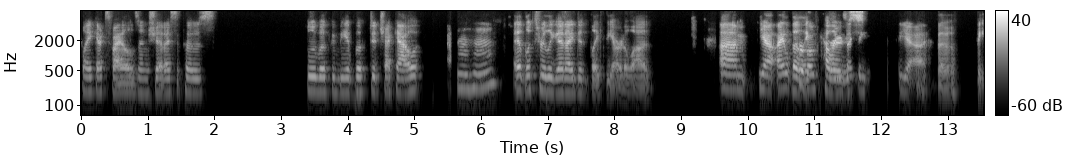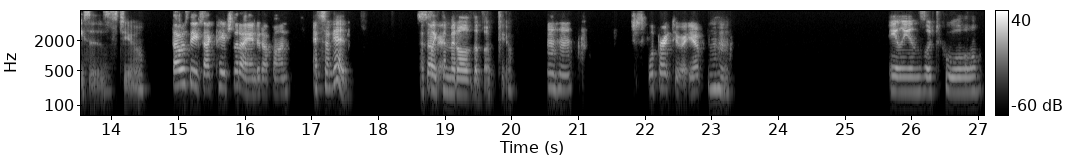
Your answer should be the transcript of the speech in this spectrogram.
like X Files and shit, I suppose Blue Book would be a book to check out. Mm-hmm. It looks really good. I did like the art a lot. Um, yeah, I the, for like, both colors, I think yeah. The faces too. That was the exact page that I ended up on. It's so good. It's so like good. the middle of the book too. Mm-hmm. Just flip right to it. Yep. Mm-hmm. Aliens looked cool.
